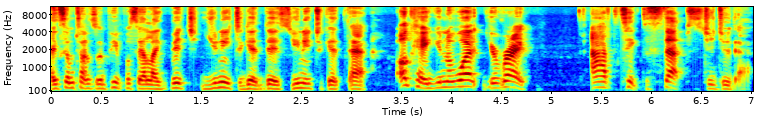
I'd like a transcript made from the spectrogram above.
Like sometimes when people say like bitch, you need to get this, you need to get that. Okay, you know what? You're right. I have to take the steps to do that.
